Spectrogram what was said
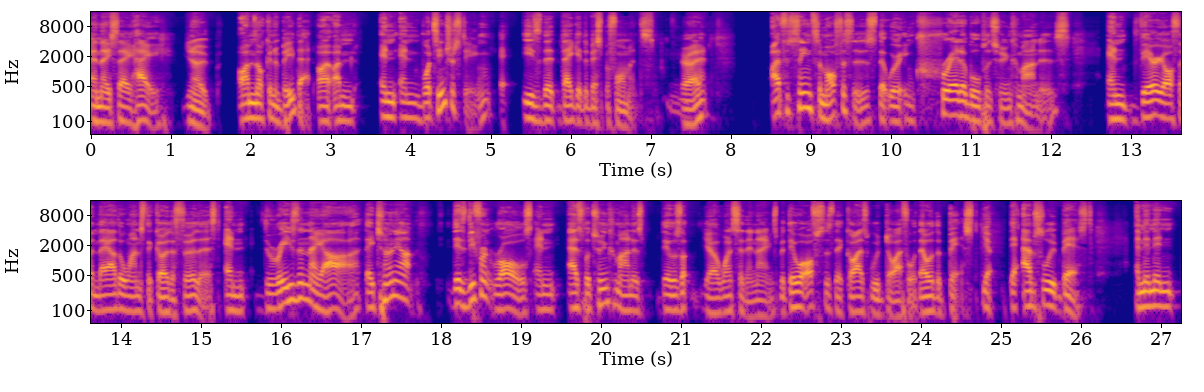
and they say, "Hey, you know, I'm not going to be that. I, I'm." And and what's interesting is that they get the best performance, mm. right? I've seen some officers that were incredible platoon commanders, and very often they are the ones that go the furthest. And the reason they are, they turn out. There's different roles, and as platoon commanders, there was, yeah, I won't say their names, but there were officers that guys would die for. They were the best. Yep. The absolute best and then then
